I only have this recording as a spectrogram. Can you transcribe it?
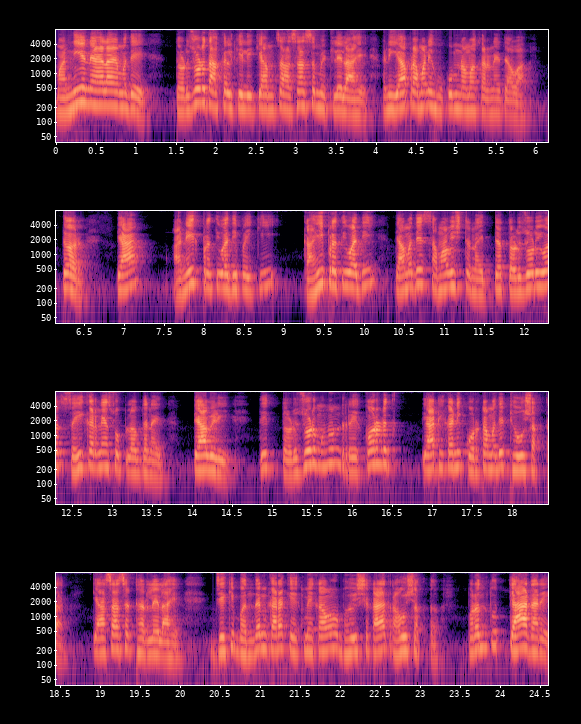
माननीय न्यायालयामध्ये तडजोड दाखल केली की आमचं असं असं मिटलेलं आहे आणि याप्रमाणे हुकूमनामा करण्यात यावा. तर त्या अनेक प्रतिवादीपैकी काही प्रतिवादी त्यामध्ये समाविष्ट नाहीत. त्या तडजोडीवर सही करण्यास उपलब्ध नाहीत. त्यावेळी ते तडजोड म्हणून रेकॉर्ड त्या ठिकाणी कोर्टामध्ये ठेवू शकतात की असं असं ठरलेलं आहे जे की बंधनकारक एकमेकावर भविष्यकाळात राहू शकतं. परंतु त्या आधारे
